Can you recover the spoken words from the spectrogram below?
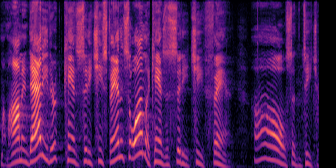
my mom and daddy, they're Kansas City Chiefs fan, and so I'm a Kansas City Chief fan. Oh, said the teacher.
